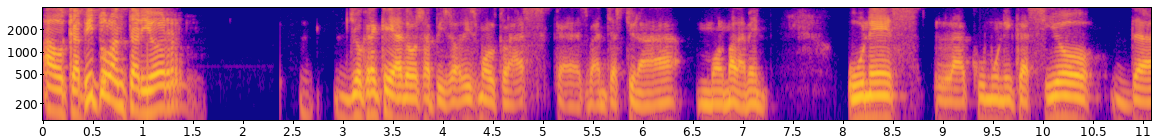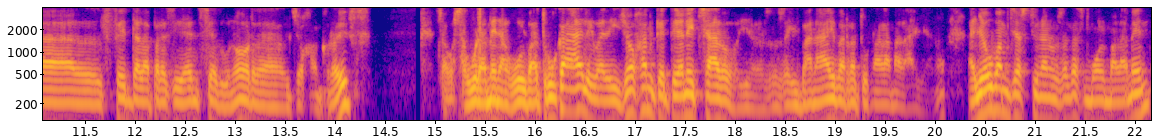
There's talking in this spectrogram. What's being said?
Al capítol anterior... Jo crec que hi ha dos episodis molt clars que es van gestionar molt malament. Un és la comunicació del fet de la presidència d'honor del Johan Cruyff. Segurament algú el va trucar i li va dir Johan, que te han echado. I aleshores ell va anar i va retornar la medalla. No? Allò ho vam gestionar nosaltres molt malament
